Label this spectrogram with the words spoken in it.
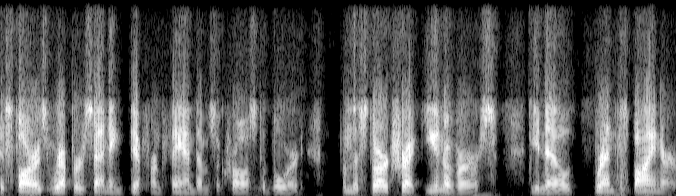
as far as representing different fandoms across the board. From the Star Trek universe, you know, Brent Spiner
